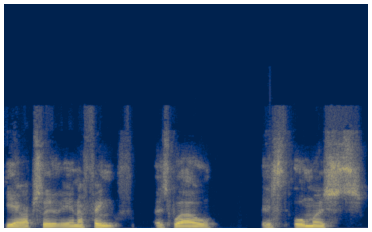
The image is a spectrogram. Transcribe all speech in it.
Yeah, absolutely, and I think as well, it's almost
